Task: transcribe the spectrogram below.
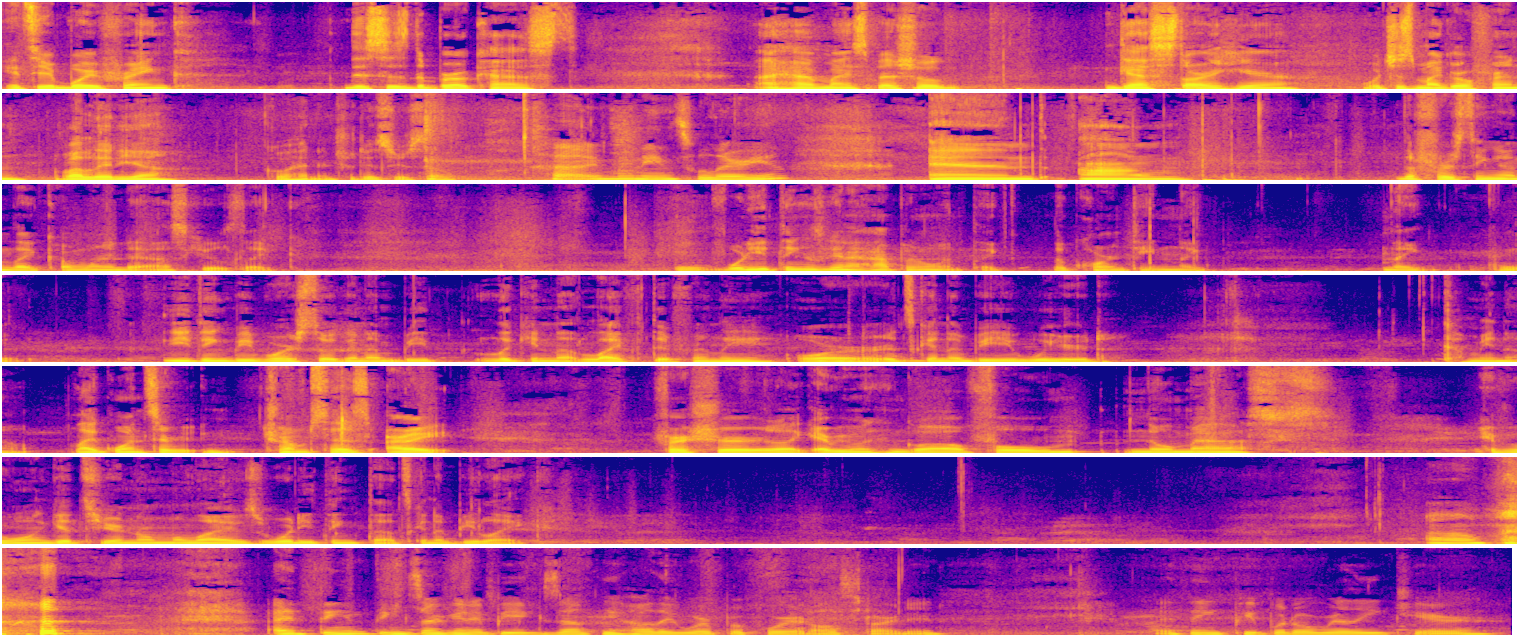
It's your boy Frank. This is the broadcast. I have my special guest star here, which is my girlfriend, Valeria. Go ahead and introduce yourself. Hi, my name's Valeria. And um the first thing I like I wanted to ask you is like what do you think is going to happen with like the quarantine like like do you think people are still going to be looking at life differently or it's going to be weird coming out like once every, Trump says all right for sure like everyone can go out full no masks everyone gets your normal lives what do you think that's to be like Um, I think things are gonna be exactly how they were before it all started. I think people don't really care.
